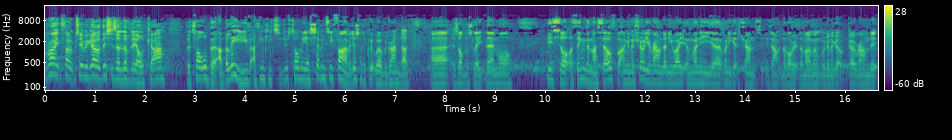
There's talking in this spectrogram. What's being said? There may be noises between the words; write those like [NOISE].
Right, folks, here we go. This is a lovely old car. The Talbot, I believe, I think he just told me a 75. I just had a quick word with Grandad. Uh, is obviously they're more his sort of thing than myself, but I'm going to show you around anyway. And when he uh, when he gets chance, he's out in the lorry at the moment. We're going to go go around it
